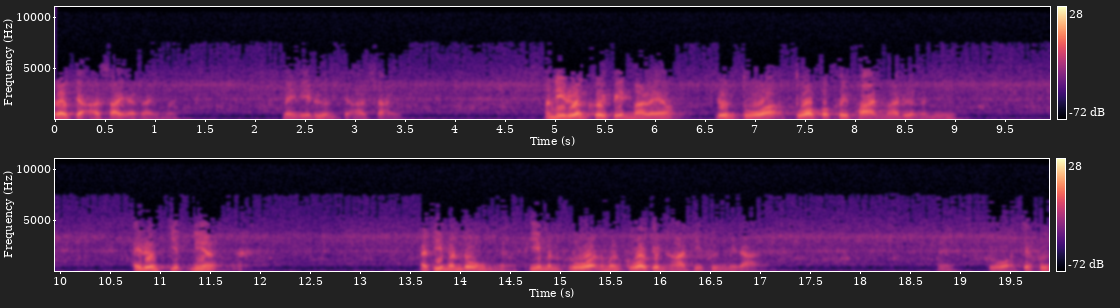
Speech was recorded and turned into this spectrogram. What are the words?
เราจะอาศัยอะไรไหมไม่มีเรื่องจะอาศัย อันนี้เรื่องเคยเป็นมาแล้ว เรื่องตัวตัวก็เคยผ่านมาเรื่องอันนี้ไอ้เรื่องจิตเนี่ยไอ้ที่มันหลงที่มันกลัวมันกลัวจนหาที่พึ่งไม่ได้ กลัวจะพึ่ง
